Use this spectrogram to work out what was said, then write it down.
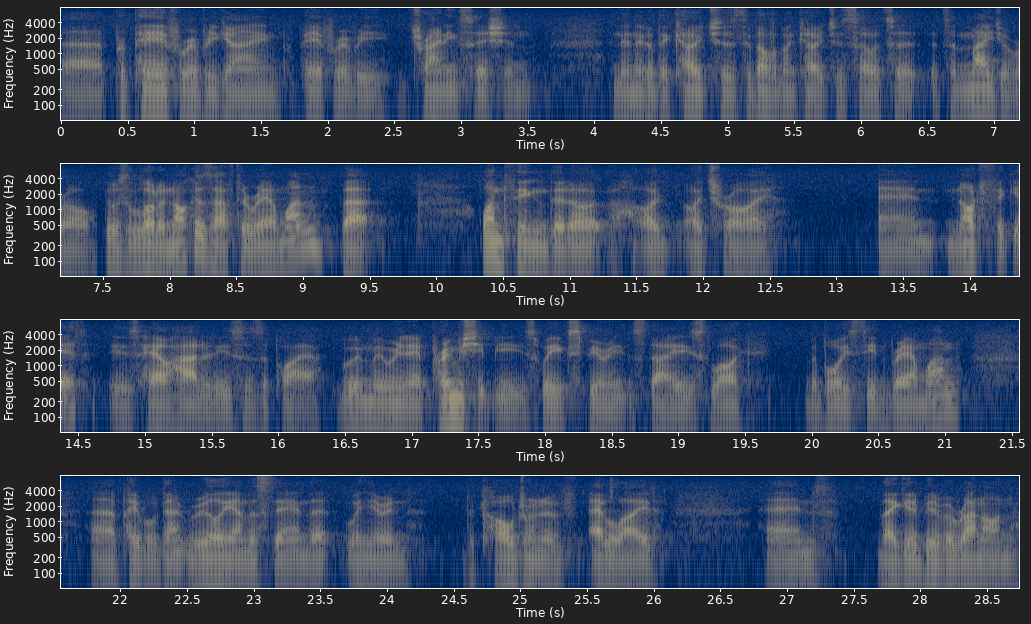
uh, prepare for every game, prepare for every training session. And then they've got their coaches, development coaches, so it's a, it's a major role. There was a lot of knockers after round one, but one thing that I, I, I try and not forget is how hard it is as a player. When we were in our premiership years, we experienced days like the boys did round one. Uh, people don't really understand that when you're in the cauldron of Adelaide and they get a bit of a run on,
